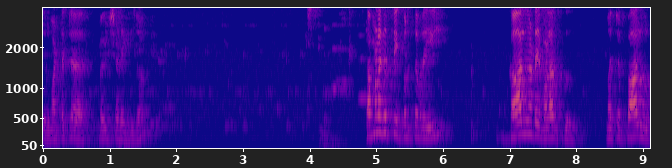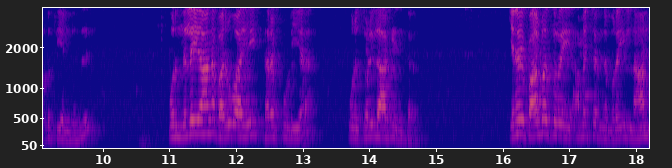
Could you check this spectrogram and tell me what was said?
ஒரு மட்டற்ற மகிழ்ச்சி அடைகின்றோம். தமிழகத்தை பொறுத்தவரையில் கால்நடை வளர்ப்பு மற்றும் பால் உற்பத்தி என்பது ஒரு நிலையான வருவாயை தரக்கூடிய ஒரு தொழிலாக இருக்கிறது. எனவே பால்வளத்துறை அமைச்சர் என்ற முறையில் நான்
